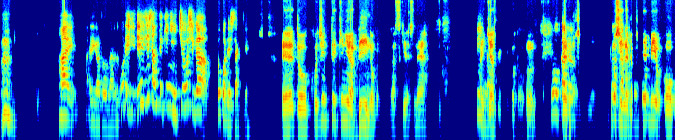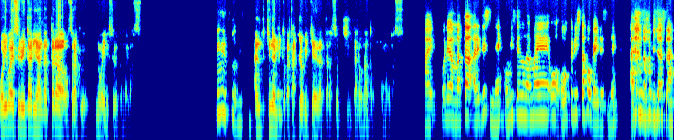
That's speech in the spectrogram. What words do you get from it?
うん。はい。ありがとうございます。これ、エイジさん的に一押しがどこでしたっけ？えっ、と、個人的には B のが好きですね。まあ、行きやすいってこと。うん。ローカルでも。しなんか記念日をお祝いするイタリアンだったら、おそらくノエにすると思います。うんそうです誕記念日とか誕生日系だったらそっちだろうなと思います。はい。これはまた、あれですね。お店の名前をお送りした方がいいですね。あの、皆さん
